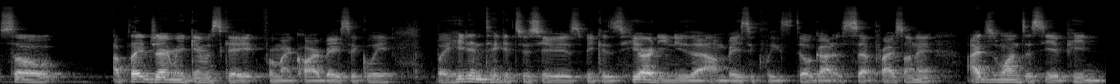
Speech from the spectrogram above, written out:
So I played Jeremy a game of skate for my car basically, but he didn't take it too serious because he already knew that I'm basically still got a set price on it. I just wanted to see if he'd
